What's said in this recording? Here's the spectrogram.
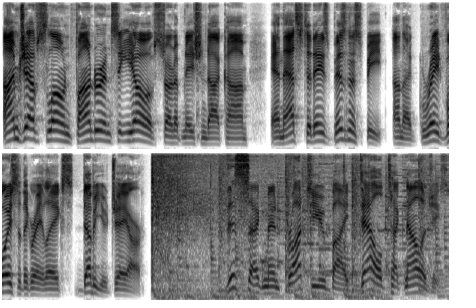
I'm Jeff Sloan, founder and CEO of StartupNation.com, and that's today's business beat on the great voice of the Great Lakes, WJR. This segment brought to you by Dell Technologies.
